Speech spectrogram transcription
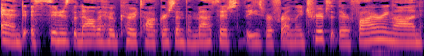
And as soon as the Navajo code talker sent the message that these were friendly troops that they're firing on,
